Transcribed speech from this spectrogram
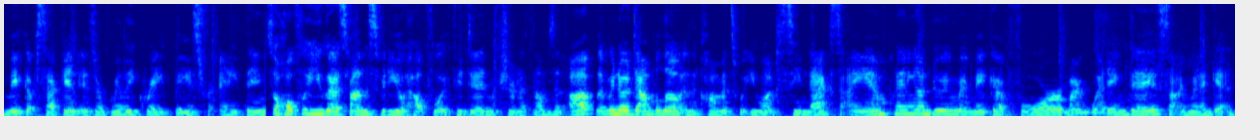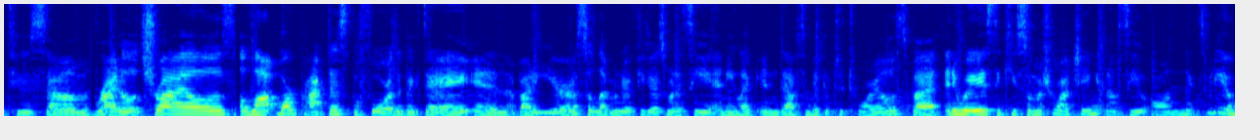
makeup second is a really great base for anything. So hopefully you guys found this video helpful. If you did, make sure to thumbs it up. Let me know down below in the comments what you want to see next. I am planning on doing my makeup for my wedding day, so I'm gonna get into some bridal trials, a lot more practice before the big day in about a year. So let me know if you guys wanna see any like in-depth makeup tutorials. But anyways, thank you so much for watching and I'll see you all in the next video.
